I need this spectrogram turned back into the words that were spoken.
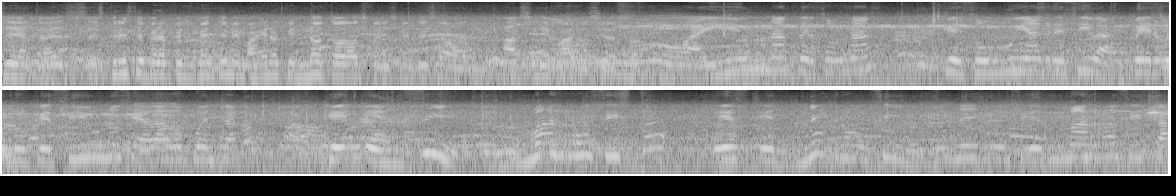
sí, entonces es triste, pero felizmente me imagino que no todos felizmente son así de malos, ¿cierto? No, hay unas personas que son muy agresivas, pero lo que sí uno se ha dado cuenta que en sí el más racista es el negro sí, sí es más racista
